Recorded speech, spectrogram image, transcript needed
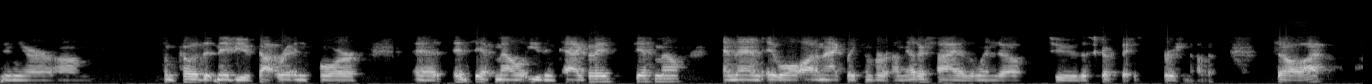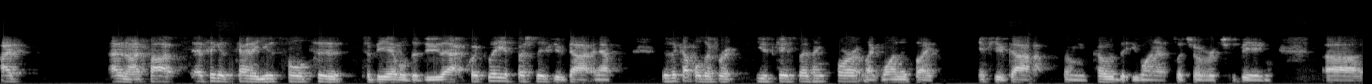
in your um, some code that maybe you've got written for uh, in CFML using tag-based CFML, and then it will automatically convert on the other side of the window to the script-based version of it. So I, I, I don't know. I thought I think it's kind of useful to to be able to do that quickly, especially if you've got an app. There's a couple different use cases I think for it. Like one is like if you've got some code that you want to switch over to being uh,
